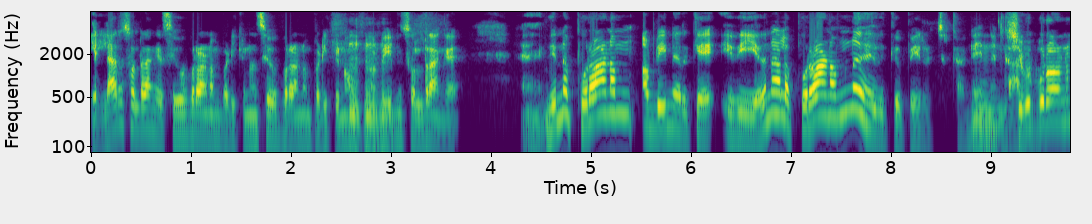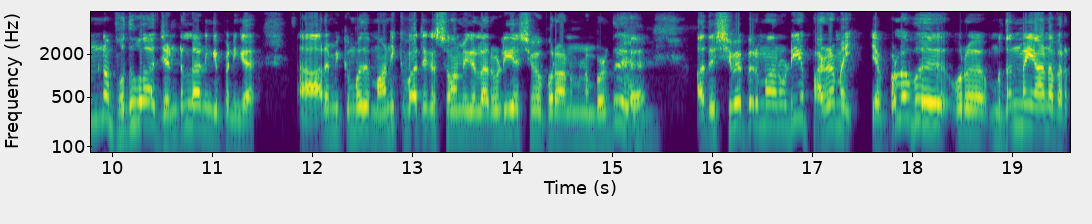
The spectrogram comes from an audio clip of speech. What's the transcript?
எல்லாரும் சொல்றாங்க சிவபுராணம் படிக்கணும் சிவபுராணம் படிக்கணும் அப்படின்னு சொல்றாங்க. என்ன புராணம் அப்படின்னு இருக்கே இது எதனால புராணம்னு இதுக்கு பேர் வச்சிருக்காங்க? சிவபுராணம்னா பொதுவா ஜென்ரலா நீங்க இப்ப நீங்க ஆரம்பிக்கும் போது மாணிக்க வாசக சுவாமிகள் அருளிய சிவபுராணம்னும் பொழுது அது சிவபெருமானுடைய பழமை. எவ்வளவு ஒரு முதன்மையானவர்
